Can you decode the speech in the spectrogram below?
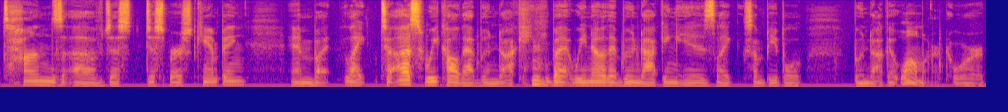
tons of just dispersed camping. And but like to us, we call that boondocking, but we know that boondocking is like some people boondock at Walmart or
